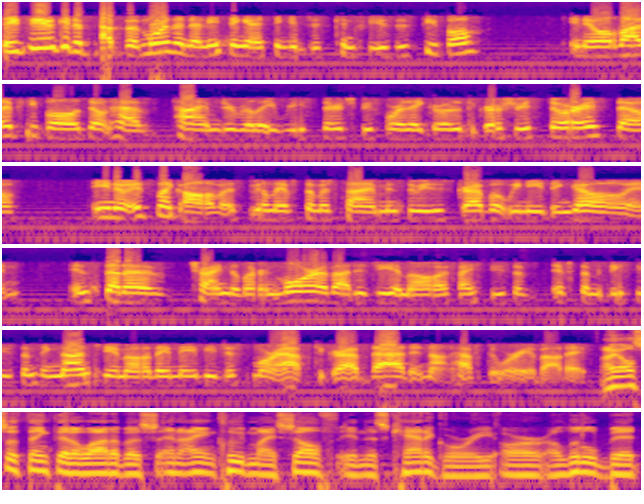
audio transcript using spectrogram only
They do get a bad, but more than anything, I think it just confuses people. You know, a lot of people don't have time to really research before they go to the grocery store, so you know, it's like all of us. We only have so much time, and so we just grab what we need and go. And instead of trying to learn more about a GMO, if I see some, if somebody sees something non-GMO, they may be just more apt to grab that and not have to worry about it. I also think that a lot of us, and I include myself in this category, are a little bit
